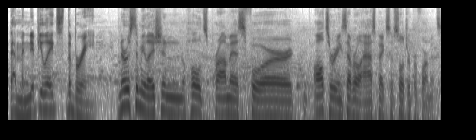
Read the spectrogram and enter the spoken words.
that manipulates the brain. Neurostimulation holds promise for altering several aspects of soldier performance.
